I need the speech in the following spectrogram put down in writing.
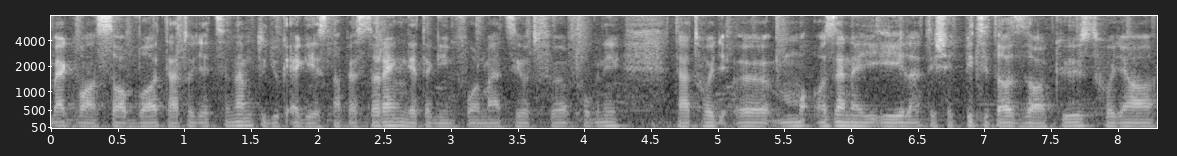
meg van szabva, tehát hogy egyszerűen nem tudjuk egész nap ezt a rengeteg információt fölfogni, tehát hogy a zenei élet is egy picit azzal küzd, hogy a,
